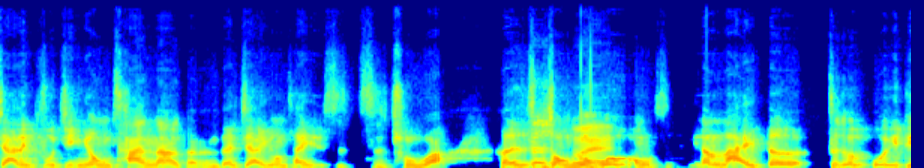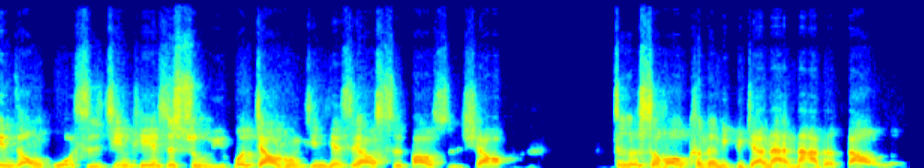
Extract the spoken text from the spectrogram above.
家里附近用餐呐，可能在家里用餐也是支出啊。可是这种如果公司原来的这个规定，这种伙食津贴是属于或交通津贴是要实报实销，这个时候可能你比较难拿得到了。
